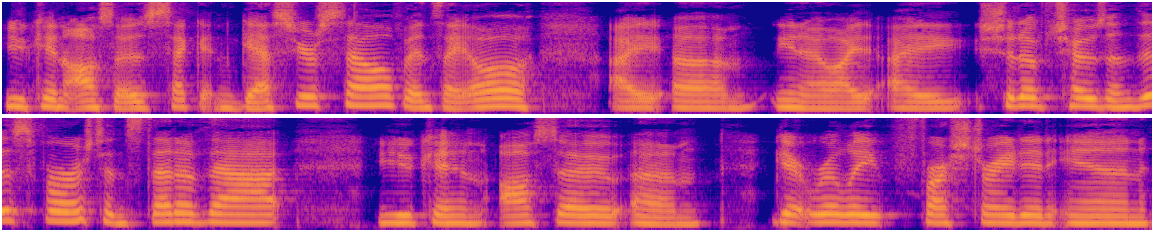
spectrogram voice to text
You can also second guess yourself and say, oh, I, um, you know, I, I should have chosen this first instead of that. You can also, um, get really frustrated in,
